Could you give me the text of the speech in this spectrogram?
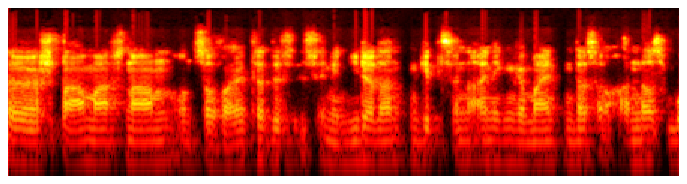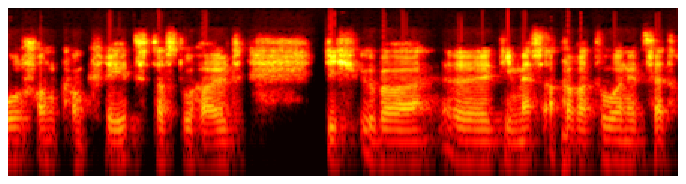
äh, Sparmaßnahmen und so weiter. Das ist in den Niederlanden, gibt es in einigen Gemeinden das auch anderswo schon konkret, dass du halt dich über äh, die Messapparaturen etc.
